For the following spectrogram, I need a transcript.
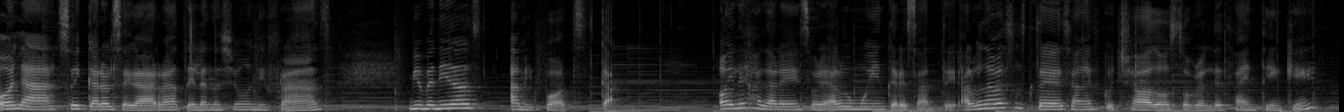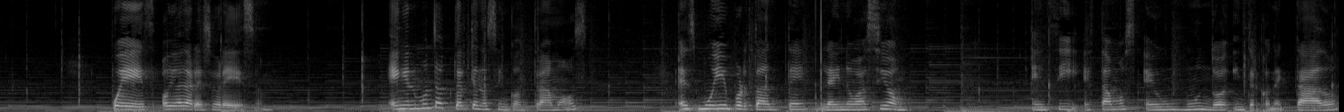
Hola, soy Carol Segarra de la Nación Unifrance. Bienvenidos a mi podcast. Hoy les hablaré sobre algo muy interesante. ¿Alguna vez ustedes han escuchado sobre el design thinking? Pues hoy hablaré sobre eso. En el mundo actual que nos encontramos es muy importante la innovación. En sí, estamos en un mundo interconectado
